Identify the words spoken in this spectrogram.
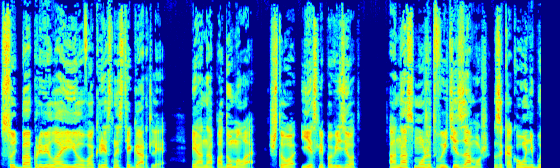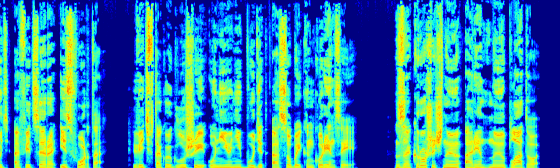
Судьба привела ее в окрестности Гартли, и она подумала, что, если повезет, она сможет выйти замуж за какого-нибудь офицера из форта, ведь в такой глуши у нее не будет особой конкуренции. За крошечную арендную плату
